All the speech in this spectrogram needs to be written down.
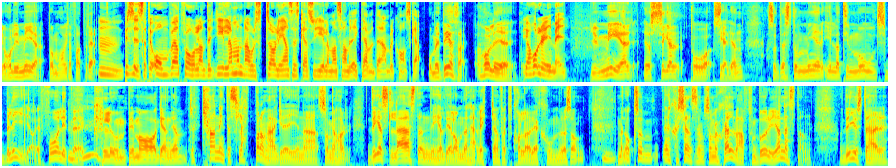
jag håller ju med, de har ju träffat rätt. Mm, precis, att det är omvänt förhållande. Gillar man den australiensiska så gillar man sannolikt även den amerikanska. Och med det sagt, håller jag i. Jag håller i mig. Ju mer jag ser på serien, alltså desto mer illa till mods blir jag. Jag får lite klump i magen. Jag, jag kan inte släppa de här grejerna som jag har dels läst en hel del om den här veckan för att kolla reaktioner och sånt. Men också en känsla som jag själv har haft från början nästan. Och det är just det här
